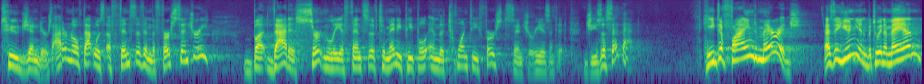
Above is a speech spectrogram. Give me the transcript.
two genders. I don't know if that was offensive in the first century, but that is certainly offensive to many people in the 21st century, isn't it? Jesus said that. He defined marriage as a union between a man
